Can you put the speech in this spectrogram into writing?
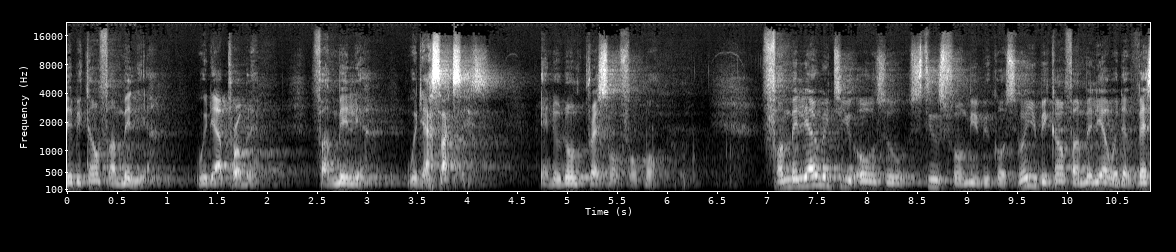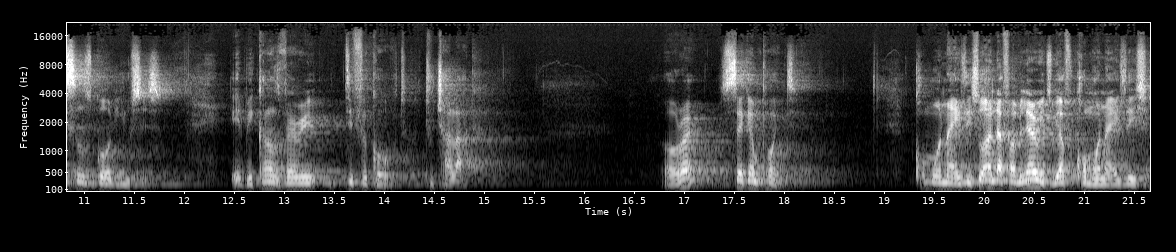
They become familiar with their problem, familiar with their success, and they don't press on for more. Familiarity also steals from you because when you become familiar with the vessels God uses, it becomes very difficult to chalak. All right? Second point commonization. So, under familiarity, we have commonization.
